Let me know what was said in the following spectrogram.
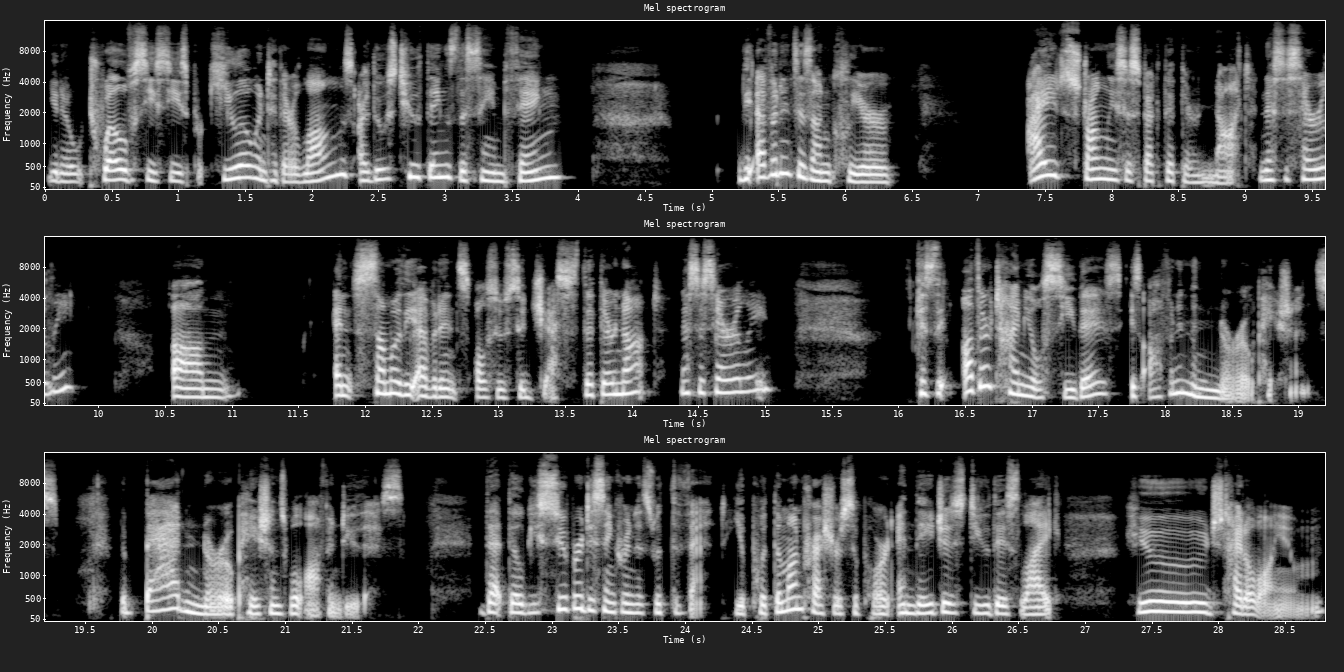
you know, 12 cc's per kilo into their lungs? Are those two things the same thing? The evidence is unclear. I strongly suspect that they're not necessarily. Um, and some of the evidence also suggests that they're not necessarily. Because the other time you'll see this is often in the neuro patients. The bad neuro patients will often do this that they'll be super desynchronous with the vent. You put them on pressure support and they just do this like huge tidal volume.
